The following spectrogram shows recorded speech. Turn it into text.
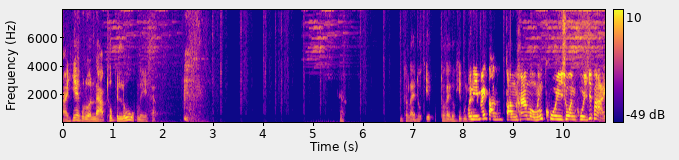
ไอ้เหี้ยกูโดนดาบทุบเป็นลูกเลยครับต้องใส่ดูคลิปต้องใส่ดูคลิปกูเยวันอะนี้แม่งตอนตอนห้าโมงแม่งคุยชวนคุยชิบหาย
